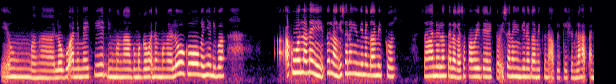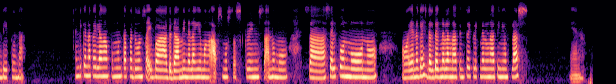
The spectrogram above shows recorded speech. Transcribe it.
yung mga logo animated, yung mga gumagawa ng mga logo, ganyan, di ba? Ako wala na eh. Ito lang. Isa lang yung ginagamit ko. Sa ano lang talaga, sa Power Director. Isa lang yung ginagamit ko na application. Lahat andito na. Hindi ka na kailangan pumunta pa doon sa iba. Dadami na lang yung mga apps mo sa screen, sa ano mo, sa cellphone mo, no? O, ayan na guys. Dagdag na lang natin to. I-click na lang natin yung plus. Ayan.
